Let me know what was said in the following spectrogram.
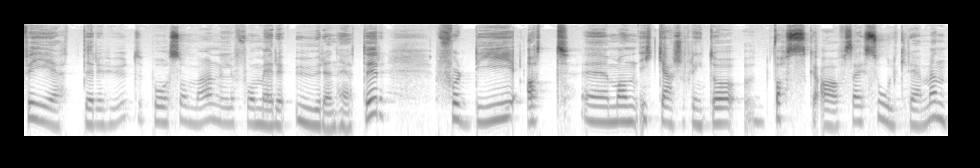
fetere hud på sommeren, eller få mer urenheter. Fordi at eh, man ikke er så flink til å vaske av seg solkremen.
